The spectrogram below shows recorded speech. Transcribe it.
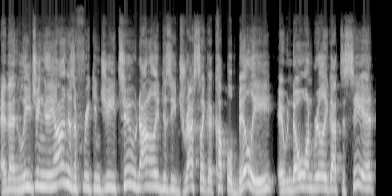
And then Li Jingliang is a freaking G too. Not only does he dress like a couple Billy, and no one really got to see it,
